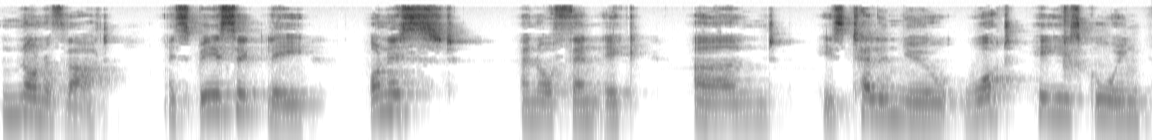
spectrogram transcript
None of that. It's basically honest and authentic and He's telling you what he is going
